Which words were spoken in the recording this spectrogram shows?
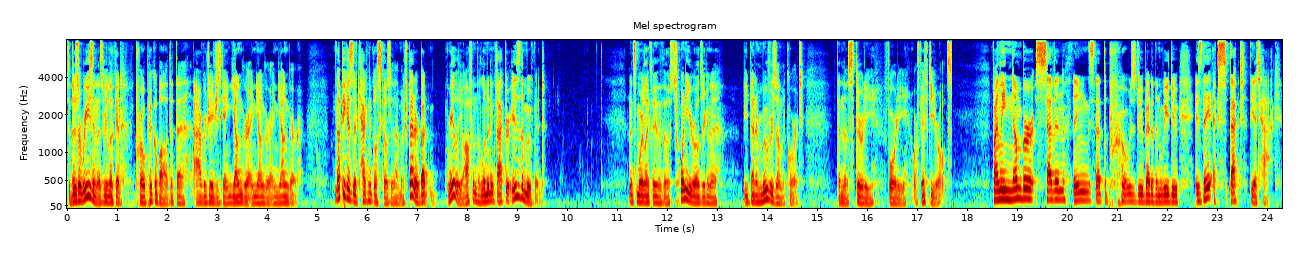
So there's a reason as we look at pro pickleball that the average age is getting younger and younger and younger. Not because their technical skills are that much better, but really often the limiting factor is the movement. And it's more likely that those 20 year olds are going to be better movers on the court than those 30, 40, or 50 year olds. Finally, number seven things that the pros do better than we do is they expect the attack.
